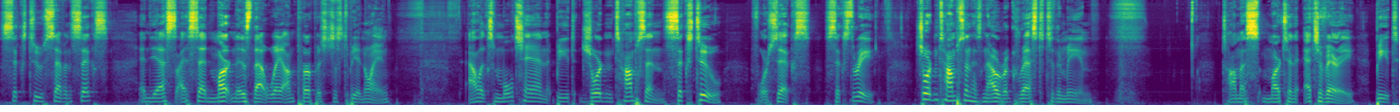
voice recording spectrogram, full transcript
6276. And yes, I said Martinez that way on purpose just to be annoying. Alex Molcan beat Jordan Thompson 6-2, 4-6, 6-3. Jordan Thompson has now regressed to the mean. Tomas Martin Etcheverry beat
